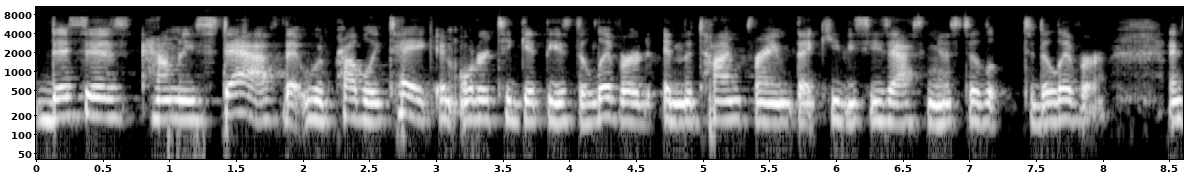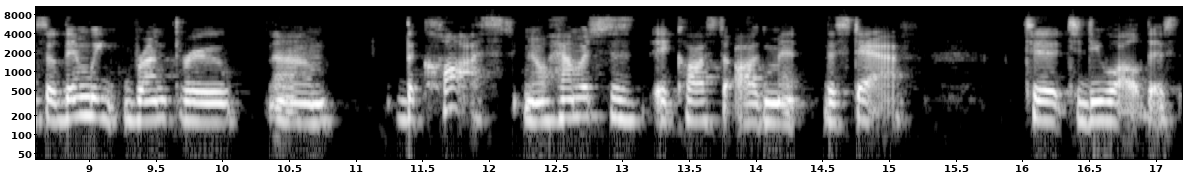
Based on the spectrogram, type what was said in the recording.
this is how many staff that would probably take in order to get these delivered in the time frame that QVC is asking us to to deliver. And so then we run through um, the cost. You know, how much does it cost to augment the staff to to do all of this?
